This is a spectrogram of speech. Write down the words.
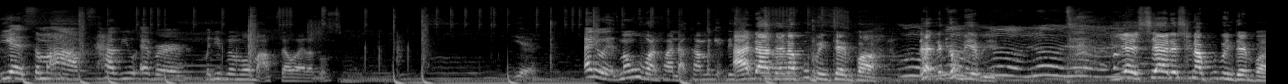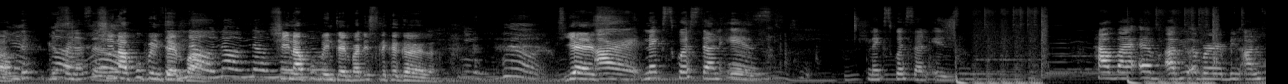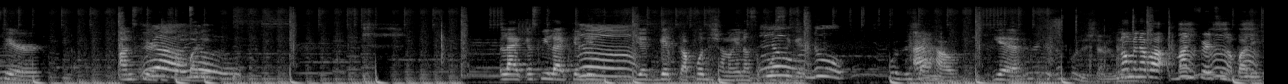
Yes, so I asked, have you ever, but even more asked a while ago. Yeah. Anyways, I move on from that. Can I get this? I dance in a pooping temper. That little baby. Yes, she had she not pooping From temper. the different yourself. She not pooping temper. No, no, no, She no, not pooping temper, this little girl. Yes. Alright, next question is next question is Have I ever have you ever been unfair unfair to somebody? Like you feel like you did you get a position where you're not supposed to get. Position. I have. Yeah. No, me never unfair to nobody.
